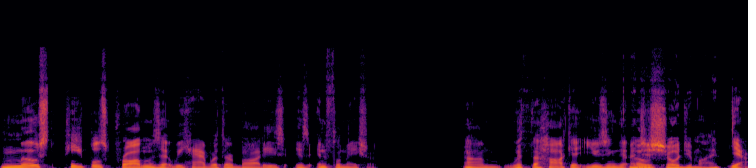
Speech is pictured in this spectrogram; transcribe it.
most people's problems that we have with our bodies is inflammation. Um, with the HOCATT using the I just showed you mine. Yeah,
